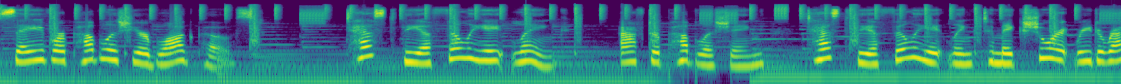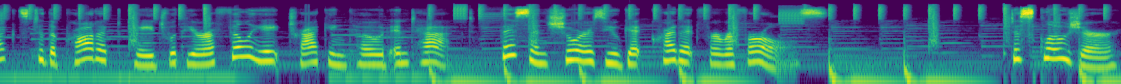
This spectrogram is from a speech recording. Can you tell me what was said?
save or publish your blog post. Test the affiliate link. After publishing, test the affiliate link to make sure it redirects to the product page with your affiliate tracking code intact. This ensures you get credit for referrals. Disclosure.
